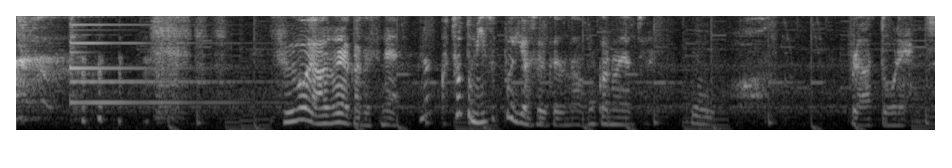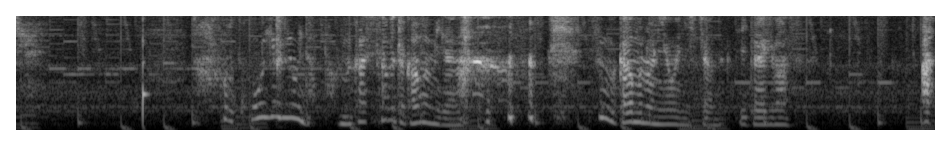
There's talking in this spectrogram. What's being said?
ー。すごい鮮やかですね。なんかちょっと水っぽい気がするけどな他のやつより。ブラッドオレンジ。なるほどこういう匂いなんだ。昔食べたガムみたいな。すぐガムの匂いにしちゃうんだ。いただきます。あ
